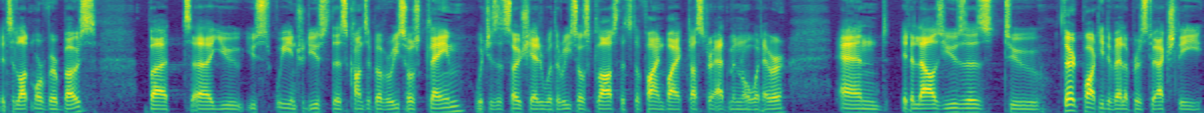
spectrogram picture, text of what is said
it's a lot more verbose, but uh, you, you, we introduced this concept of a resource claim, which is associated with a resource class that's defined by a cluster admin or whatever. And it allows users to, third-party developers to actually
